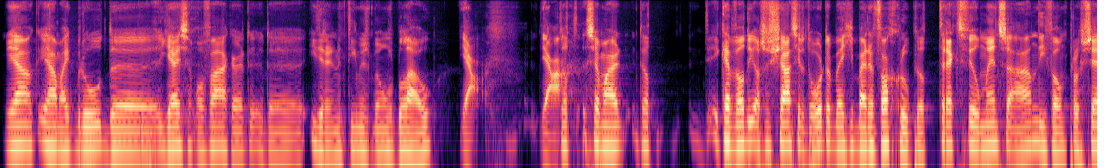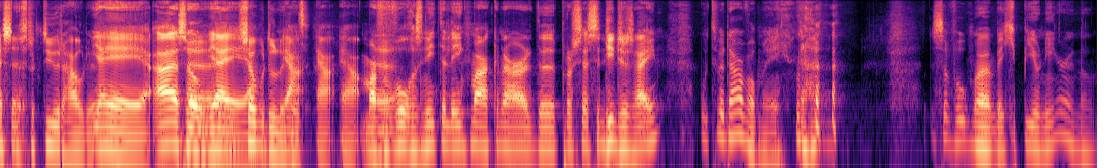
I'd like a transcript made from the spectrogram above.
Ja, ja, maar ik bedoel, de, jij zegt wel vaker, de, de, iedereen in het team is bij ons blauw. Ja, ja, Dat, zeg maar, dat, ik heb wel die associatie, dat hoort een beetje bij de vakgroep. Dat trekt veel mensen aan die van processen en structuur houden. ja, ja, ja. Ah, zo, Eh, ja, ja, ja. zo bedoel ik ja, het. Ja, ja. Maar Eh. vervolgens niet de link maken naar de processen die er zijn. Moeten we daar wat mee? dus dan voel ik me een beetje pionier. En dan,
